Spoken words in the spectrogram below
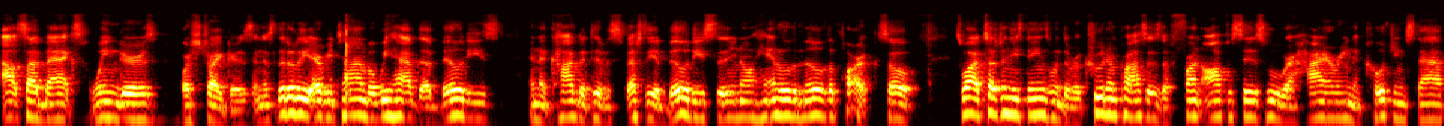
outside backs, wingers, or strikers. And it's literally every time, but we have the abilities and the cognitive, especially abilities to, you know, handle the middle of the park. So why I touch on these things with the recruiting process, the front offices who we're hiring, the coaching staff,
